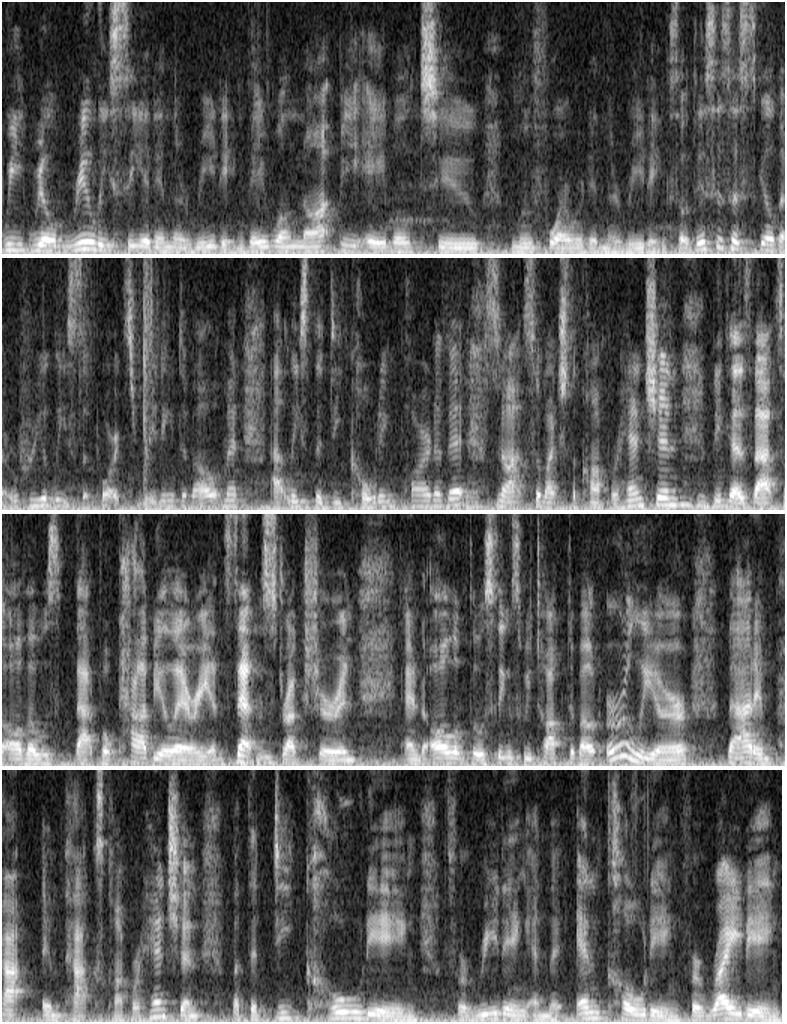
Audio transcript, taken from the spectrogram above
we will really see it in their reading. They will not be able to move forward in their reading. So this is a skill that really supports reading development, at least the decoding part of it, Yes. not so much the comprehension, Mm-hmm. because that's all those that vocabulary and sentence structure and and all of those things we talked about earlier. That impact impacts comprehension, but the decoding for reading and the encoding for writing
